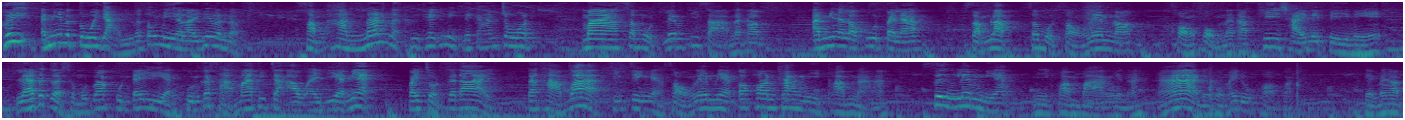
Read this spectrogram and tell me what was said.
เฮ้ย อันนี้มันตัวใหญ่มันต้องมีอะไรที่มันแบบสำคัญนั่นแหะคือเทคนิคในการโจทย์มาสมุดเล่มที่ 3 นะครับ อันนี้เราพูดไปแล้วสำหรับสมุด 2 เล่มเนาะ ของผมนะครับที่ใช้ในปีนี้ แล้วถ้าเกิดสมมติว่าคุณได้เรียนคุณก็สามารถที่จะเอาไอเดียเนี่ยไปจดก็ได้ แต่ถามว่าจริงๆเนี่ยสองเล่มเนี่ยก็ค่อนข้างมีความหนา ซึ่งเล่มเนี้ยมีความบางเห็นนะอ่าเดี๋ยวผมให้ดูขอบก่อนเห็นไหมครับ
